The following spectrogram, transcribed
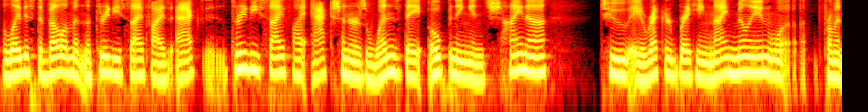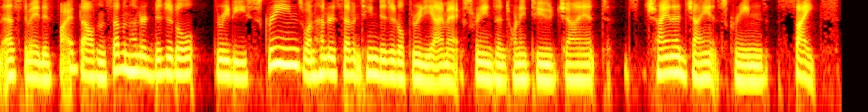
The latest development in the 3D sci-fi's act, 3D sci-fi actioner's Wednesday opening in China to a record-breaking 9 million from an estimated 5,700 digital 3D screens, 117 digital 3D IMAX screens, and 22 giant China giant screens sites.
